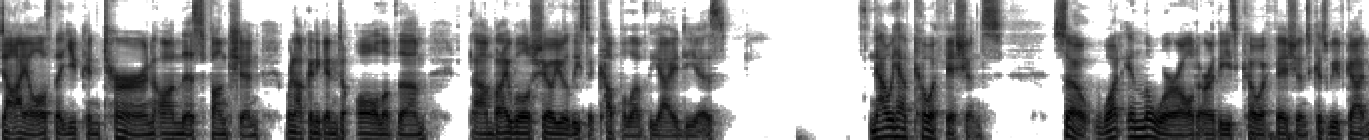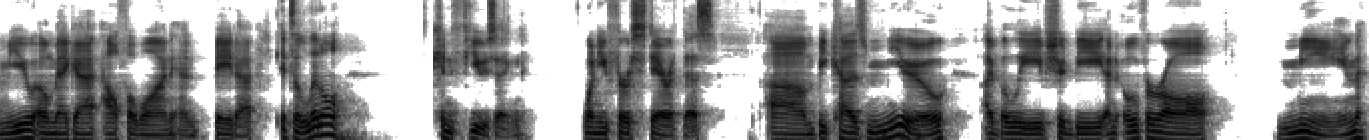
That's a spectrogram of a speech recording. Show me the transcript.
dials that you can turn on this function. We're not going to get into all of them, um, but I will show you at least a couple of the ideas. Now we have coefficients. So what in the world are these coefficients? Because we've got mu, omega, alpha 1, and beta. It's a little confusing when you first stare at this um, because mu, I believe, should be an overall mean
